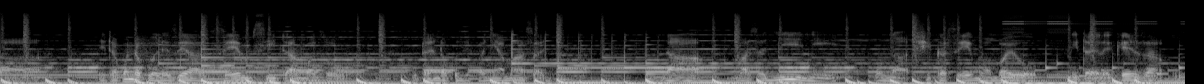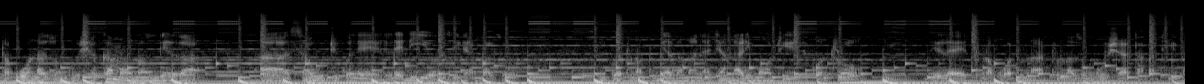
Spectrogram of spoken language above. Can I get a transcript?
Uh, nitakwenda kuelezea sehemu sita ambazo utaenda kuzifanyia masaji, sehemu ambayo nitaelekeza, utakuwa unazungusha kama unaongeza uh, sauti kwenye redio zile ambazo tulikuwa tunatumia zamani, achana na remote control zile, tunakuwa tuna, tunazungusha taratibu.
